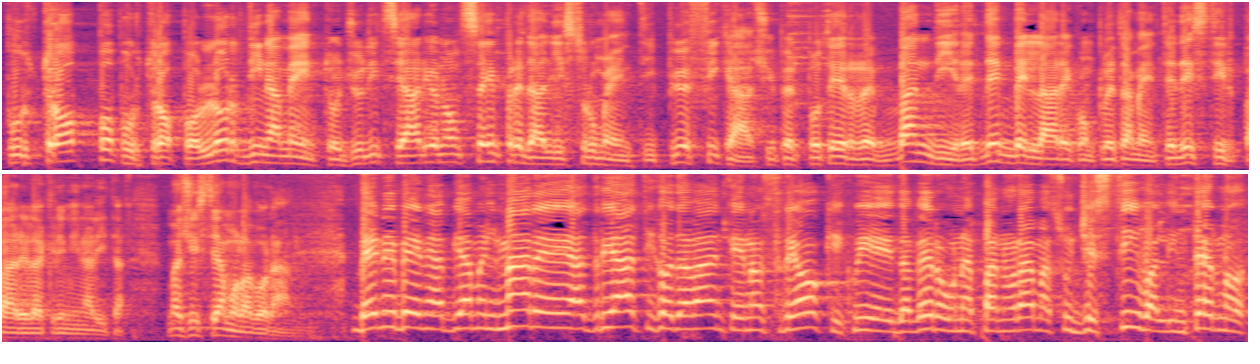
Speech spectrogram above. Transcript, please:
Purtroppo, purtroppo l'ordinamento giudiziario non sempre dà gli strumenti più efficaci per poter bandire, debellare completamente ed estirpare la criminalità, ma ci stiamo lavorando. Bene, bene, abbiamo il mare Adriatico davanti ai nostri occhi, qui è davvero un panorama suggestivo all'interno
